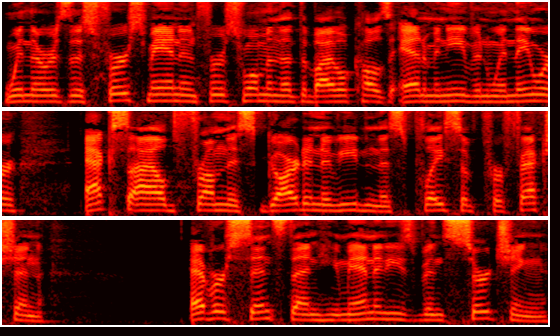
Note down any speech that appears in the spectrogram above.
when there was this first man and first woman that the Bible calls Adam and Eve. And when they were exiled from this Garden of Eden, this place of perfection, ever since then, humanity's been searching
